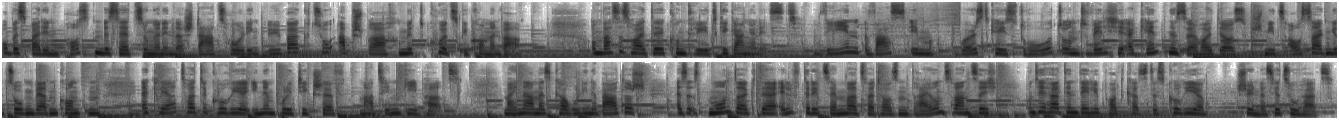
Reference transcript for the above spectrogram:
ob es bei den Postenbesetzungen in der Staatsholding ÖBAG zu Absprachen mit Kurz gekommen war. Um was es heute konkret gegangen ist, wen was im Worst Case droht und welche Erkenntnisse heute aus Schmidts Aussagen gezogen werden konnten, erklärt heute Kurier Innenpolitikchef Martin Gebhardt. Mein Name ist Caroline Bartosch. Es ist Montag, der 11. Dezember 2023 und ihr hört den Daily Podcast des Kurier. Schön, dass ihr zuhört.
